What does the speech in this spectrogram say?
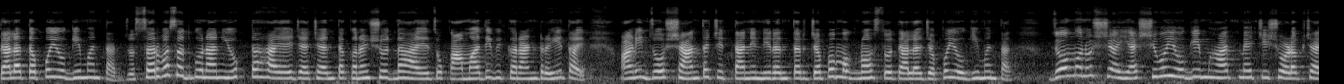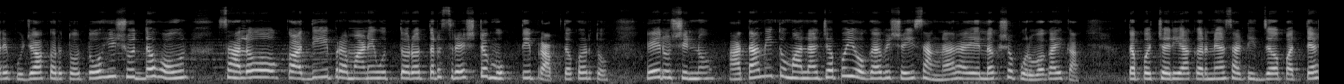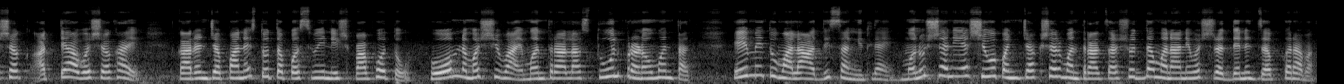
त्याला तपयोगी म्हणतात जो सर्व सद्गुणांनी युक्त आहे ज्याचे अंतकरण शुद्ध आहे जो कामादी विकरांरहित आहे आणि जो शांत चित्ताने निरंतर जपमग्न असतो त्याला जपयोगी म्हणतात. जो मनुष्य या शिवयोगी महात्म्याची षोडपचारे पूजा करतो तोही शुद्ध होऊन सालोकादीप्रमाणे उत्तरोत्तर श्रेष्ठ मुक्ती प्राप्त करतो. हे ऋषींनो आता मी तुम्हाला जपयोगाविषयी सांगणार आहे लक्षपूर्वक ऐका. तपश्चर्या करण्यासाठी जप अत्याशक अत्यावश्यक आहे. कारण जपानेच तो तपस्वी निष्पाप होतो. ओम नम शिवाय मंत्राला स्थूल प्रणव म्हणतात. हे मी तुम्हाला आधीच सांगितले आहे. मनुष्याने या शिवपंचाक्षर मंत्राचा शुद्ध मनाने व श्रद्धेने जप करावा.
